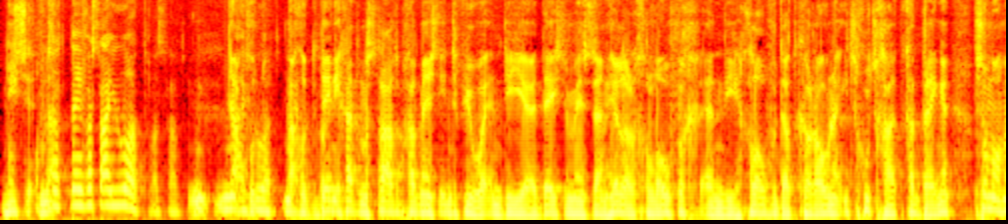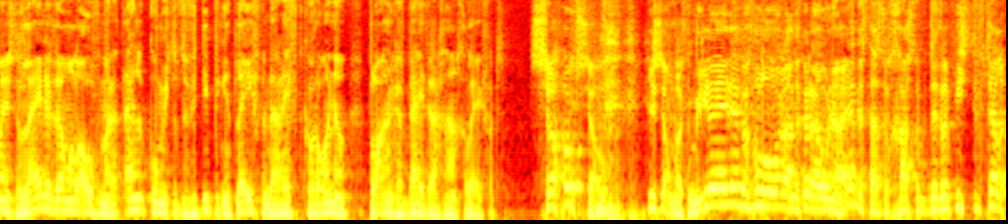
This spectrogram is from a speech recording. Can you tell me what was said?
Die Of, nou- dat, nee, was Ayuat was dat. Nou Ayuat, goed, maar ja. goed, Danny gaat dan de straat op, gaat mensen interviewen. En die, eh, deze mensen zijn heel erg gelovig. En die geloven dat corona iets goeds gaat, gaat brengen. Sommige mensen lijden er dan wel over. Maar uiteindelijk kom je tot een verdieping in het leven. En daar heeft corona een belangrijke bijdrage aan geleverd. Zo, zo. Je zal maar familieleden hebben verloren aan de corona. Hè? Dan staat zo'n gast op de televisie te vertellen.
